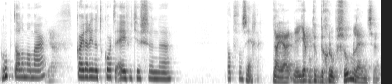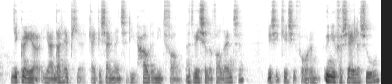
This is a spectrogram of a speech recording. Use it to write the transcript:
roep het allemaal maar. Ja. Kan je daar in het kort eventjes een, uh, wat van zeggen? Nou ja, je hebt natuurlijk de groep zoomlenzen. Die kun je, ja, daar heb je, kijk, er zijn mensen die houden niet van het wisselen van lenzen. Dus die kies je voor een universele zoom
